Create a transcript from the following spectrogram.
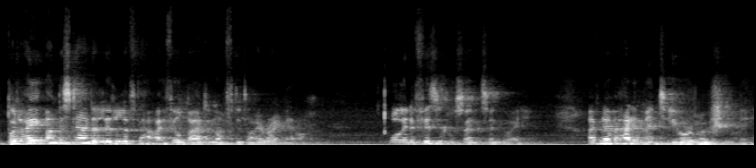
but I understand a little of that. I feel bad enough to die right now. Well, in a physical sense, anyway. I've never had it mentally or emotionally.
